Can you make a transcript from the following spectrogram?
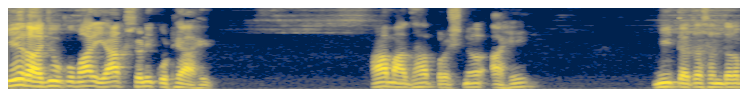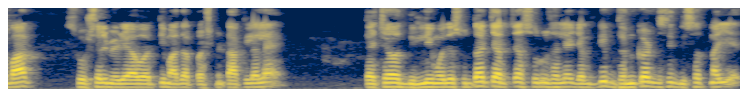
ते राजीव कुमार या क्षणी कुठे आहेत? हा माझा प्रश्न आहे. मी त्याच्या संदर्भात सोशल मीडियावरती माझा प्रश्न टाकलेला आहे. त्याच्यावर दिल्लीमध्ये सुद्धा चर्चा सुरू झाली आहे. जगदीप धनकड जसे दिसत नाही आहेत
